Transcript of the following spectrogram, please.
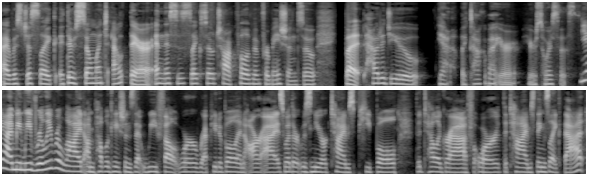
I was just like, eh, there's so much out there and this is like so chock full of information. So, but how did you yeah like talk about your your sources. Yeah i mean we've really relied on publications that we felt were reputable in our eyes whether it was new york times people the telegraph or the times things like that.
